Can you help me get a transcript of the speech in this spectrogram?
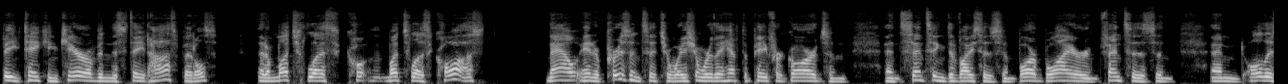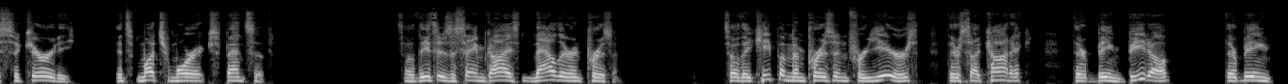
being taken care of in the state hospitals at a much less co- much less cost. Now in a prison situation where they have to pay for guards and, and sensing devices and barbed wire and fences and, and all this security, it's much more expensive. So these are the same guys. Now they're in prison. So they keep them in prison for years. They're psychotic. They're being beat up. They're being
